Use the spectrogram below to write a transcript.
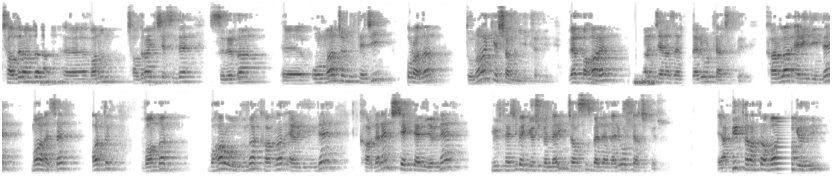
Çaldıran'da, e, Van'ın Çaldıran ilçesinde sınırdan e, onlarca mülteci orada donarak yaşamını yitirdi. Ve baharın, baharın cenazeleri ortaya çıktı. Karlar eridiğinde maalesef artık Van'da bahar olduğunda karlar eridiğinde kardelen çiçekleri yerine mülteci ve göçmenlerin cansız bedenleri ortaya çıkıyor. Yani bir tarafta Van Gölü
